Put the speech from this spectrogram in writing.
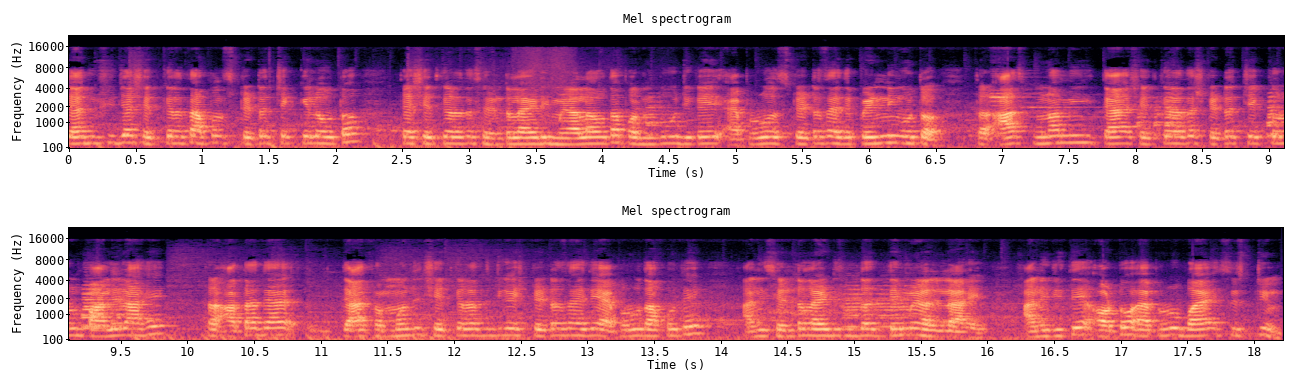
त्या दिवशी ज्या शेतकऱ्याचं आपण स्टेटस चेक केलं होतं त्या शेतकऱ्याचा सेंट्रल आय डी मिळाला होता. परंतु जे काही अप्रुव्हल स्टेटस आहे ते पेंडिंग होतं. तर आज पुन्हा मी त्या शेतकऱ्याचा स्टेटस चेक करून पाहिलेला आहे. तर आता त्या त्या संबंधित शेतकऱ्याचं जे काही स्टेटस आहे ते अप्रूव्ह दाखवते. आणि सेंट्रल आय डीसुद्धा ते मिळालेलं आहे. आणि तिथे ऑटो अप्रूव्ह बाय सिस्टीम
